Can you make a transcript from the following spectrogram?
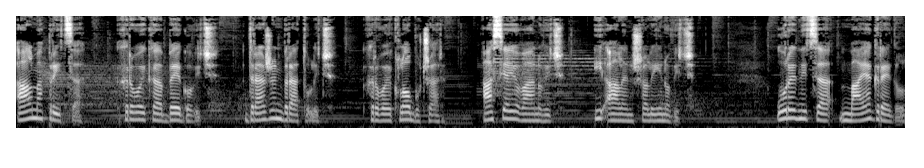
Alma Prica Hrvojka Begović Dražen Bratulić Hrvoje Klobučar Asja Jovanović i Alen Šalinović. Urednica Maja Gregl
